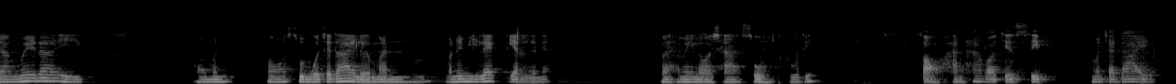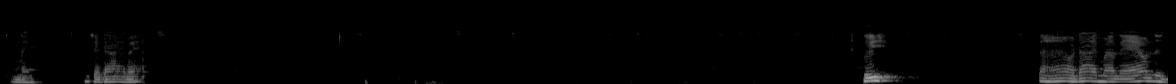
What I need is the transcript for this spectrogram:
ยังไม่ได้อีก อ๋อ มัน อ๋อสุ่มกว่าจะได้เหรอ มัน มันไม่มีแลกเปลี่ยนเลยเนี่ย ไปไม่รอช้าสุ่มดูดิสองพันห้าร้อยเจ็ดสิบ มันจะได้ตรงไหน มันจะได้ไหมเฮ้ย อ้าวได้มาแล้วหนึ่ง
